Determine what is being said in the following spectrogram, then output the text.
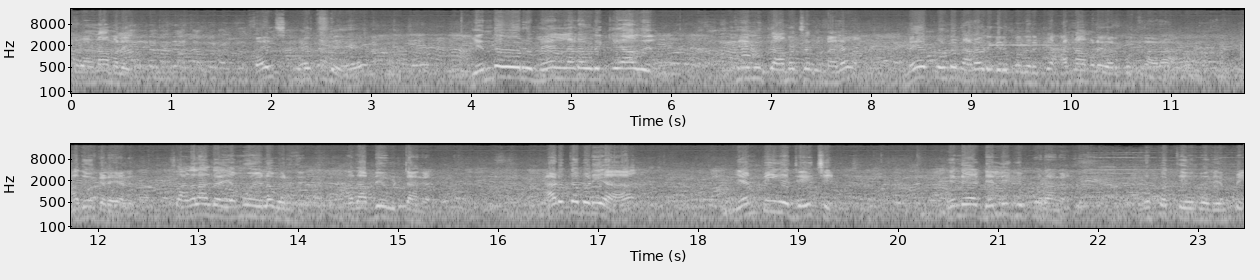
திரு அண்ணாமலை. ஃபைல்ஸ் கொடுத்து எந்த ஒரு மேல் நடவடிக்கையாவது திமுக அமைச்சர்கள் மேலே மேற்கொண்டு நடவடிக்கை எடுப்பதற்கு அண்ணாமலை வற்புறுத்தினாரா? அதுவும் கிடையாது. ஸோ அதெல்லாம் அந்த எம்ஓயில் வருது. அதை அப்படியே விட்டாங்க. அடுத்தபடியாக எம்பிங்க ஜெயிச்சு எங்கே டெல்லிக்கு போகிறாங்க முப்பத்தி ஒம்பது எம்பி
